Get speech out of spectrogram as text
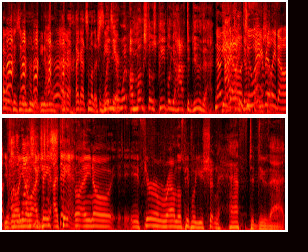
I work at Z100. You know, I got, I got some other seats when you're wi- amongst those people, you have to do that. No, you have to don't. do it. You really don't. Yeah, well, you know, Otherwise, I you're think, just a I think, stand. well, you know, if you're around those people, you shouldn't have to do that.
